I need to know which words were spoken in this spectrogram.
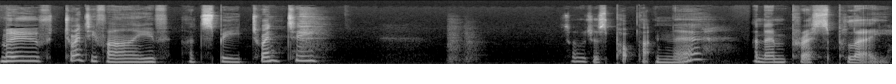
Move 25 at speed 20. So we'll just pop that in there and then press play.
